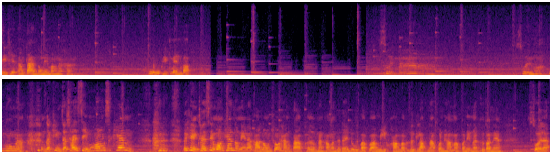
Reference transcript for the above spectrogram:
สีที่น้ำตาลตรงนี้บ้างนะคะ หูพิกเมนต์แบบ สวยมาก สวยมากงงอะเดี๋ยวขิงจะใช้สีม่วงเข้มเดี๋ยวขิงใช้สีม่วงเข้มตรงนี้นะคะ ลงช่วงหางตาเพิ่มนะคะ มันจะได้ดูแบบว่ามีความแบบลึกลับน่าค้นหามากกว่านี้หน่อย คือตอนเนี้ยสวยแล้ว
